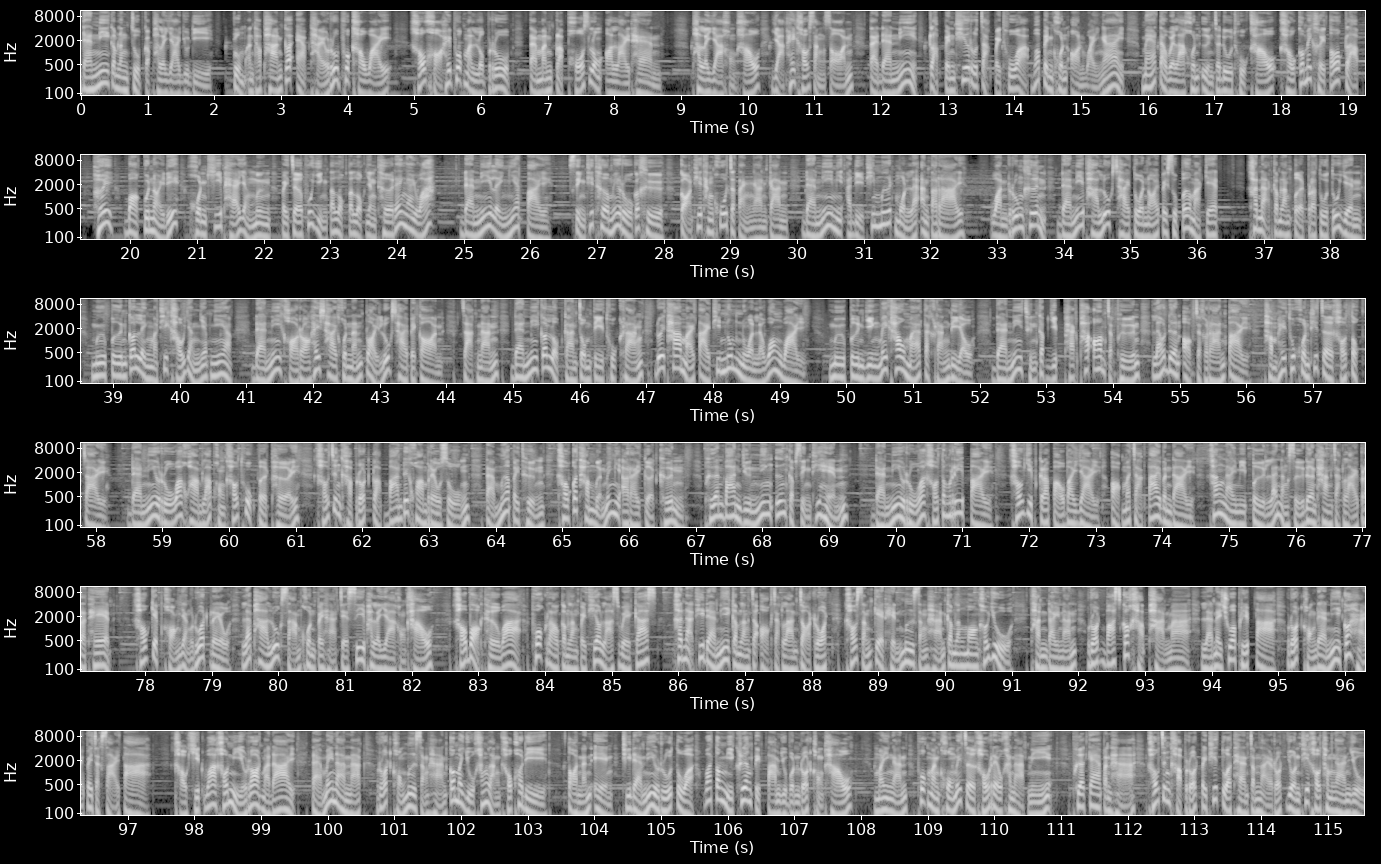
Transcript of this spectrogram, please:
แดนนี่กำลังจูบกับภรรยาอยู่ดี กลุ่มอันธพาลก็แอบถ่ายรูปพวกเขาไว้ เขาขอให้พวกมันลบรูป แต่มันกลับโพสต์ลงออนไลน์แทน ภรรยาของเขาอยากให้เขาสั่งสอน แต่แดนนี่กลับเป็นที่รู้จักไปทั่วว่าเป็นคนอ่อนไหวง่าย แม้แต่เวลาคนอื่นจะดูถูกเขา เขาก็ไม่เคยโต้กลับ เฮ้ย บอกกูหน่อยดิ คนขี้แพ้อย่างมึง ไปเจอผู้หญิงตลกตลกๆอย่างเธอได้ไงวะ แดนนี่เลยเงียบไป สิ่งที่เธอไม่รู้ก็คือ ก่อนที่ทั้งคู่จะแต่งงานกัน แดนนี่มีอดีตที่มืดมนและอันตราย วันรุ่งขึ้น แดนนี่พาลูกชายตัวน้อยไปซูเปอร์มาร์เก็ตขณะกำลังเปิดประตูตู้เย็น มือปืนก็เล็งมาที่เขาอย่างเงียบๆ แดนนี่ขอร้องให้ชายคนนั้นปล่อยลูกชายไปก่อน จากนั้นแดนนี่ก็หลบการโจมตีทุกครั้ง ด้วยท่าไม้ตายที่นุ่มนวลและว่องไว มือปืนยิงไม่เข้าแม้แต่ครั้งเดียว แดนนี่ถึงกับหยิบแพ็คผ้าอ้อมจากพื้น แล้วเดินออกจากร้านไปทำให้ทุกคนที่เจอเขาตกใจ แดนนี่รู้ว่าความลับของเขาถูกเปิดเผย เขาจึงขับรถกลับบ้านด้วยความเร็วสูง แต่เมื่อไปถึงเขาก็ทำเหมือนไม่มีอะไรเกิดขึ้น เพื่อนบ้านยืนนิ่งอึ้งกับสิ่งที่เห็น แดนนี่รู้ว่าเขาต้องรีบไป เขาหยิบกระเป๋าใบใหญ่ออกมาจากใต้บันได ข้างในมีปืนและหนังสือเดินทางจากหลายประเทศ เขาเก็บของอย่างรวดเร็ว และพาลูกสามคนไปหาเจสซี่ภรรยาของเขา เขาบอกเธอว่าพวกเรากำลังไปเที่ยวลาสเวกัสขณะที่แดนนี่กำลังจะออกจากลานจอดรถ เขาสังเกตเห็นมือสังหารกำลังมองเขาอยู่ ทันใดนั้นรถบัสก็ขับผ่านมา และในชั่วพริบตา รถของแดนนี่ก็หายไปจากสายตา เขาคิดว่าเขาหนีรอดมาได้ แต่ไม่นานนัก รถของมือสังหารก็มาอยู่ข้างหลังเขาพอดี ตอนนั้นเองที่แดนนี่รู้ตัวว่าต้องมีเครื่องติดตามอยู่บนรถของเขา ไม่งั้นพวกมันคงไม่เจอเขาเร็วขนาดนี้ เพื่อแก้ปัญหาเขาจึงขับรถไปที่ตัวแทนจำหน่ายรถยนต์ที่เขาทำงานอยู่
